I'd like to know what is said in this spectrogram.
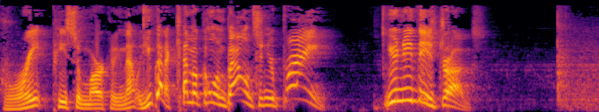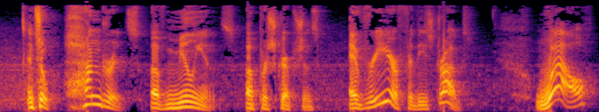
great piece of marketing that was. You've got a chemical imbalance in your brain. You need these drugs. And so hundreds of millions of prescriptions every year for these drugs. Well,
